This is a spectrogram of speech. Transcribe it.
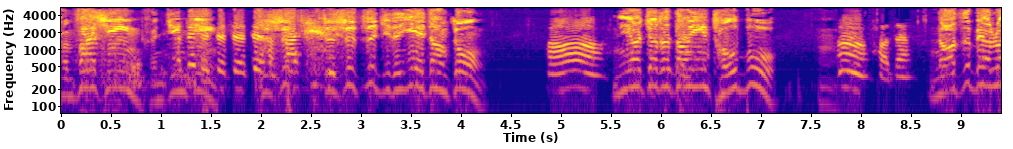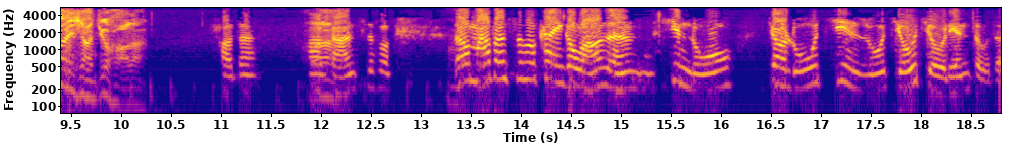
很发心，很精进，对对对对对只是很发心。只是自己的业障重，哦，你要叫他当心头部，嗯，嗯，好的，脑子不要乱想就好了。好的，好啊，感恩师傅。然后麻烦师傅看一个亡人，姓卢，叫卢静茹，九九年走的。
